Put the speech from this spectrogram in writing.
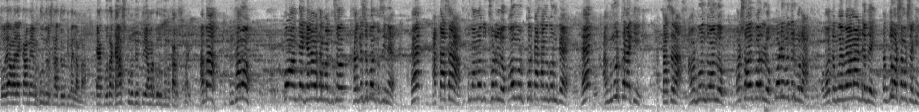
তোরে আমার কামে আমি কোনদিন সাহায্য করতে পারলাম না। এক বোঝা ঘাস কোনোদিন তুই আমার গরুর জন্য কারস নাই। আব্বা থামো। কোন দিয়ে জ্ঞানা বেসার পারতেছো খাল কিছু বলতেছি না। হ্যাঁ? আর তাছাড়া তোমার মতো ছোট লোক ও মূর্খর কাছে আমি করুম কে? হ্যাঁ? আমি মূর্খ নাকি? তাছাড়া আমার বন্ধু বান্ধব ওর সবাই বড় লোক কোটিপতির বলা ও কত বয়ে বয়ে আমার দেই তা তোমার সমস্যা কি?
